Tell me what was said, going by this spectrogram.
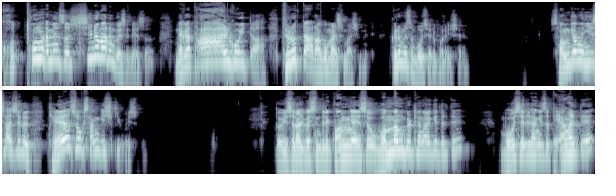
고통하면서 신음하는 것에 대해서 내가 다 알고 있다, 들었다라고 말씀하십니다. 그러면서 모세를 보내셔요. 성경은 이 사실을 계속 상기시키고 있습니다. 또 이스라엘 백성들이 광야에서 원망불평하게 될 때, 모세를 향해서 대항할 때,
